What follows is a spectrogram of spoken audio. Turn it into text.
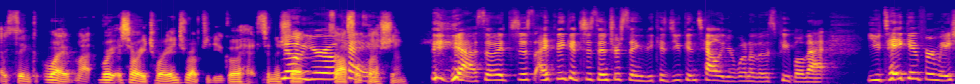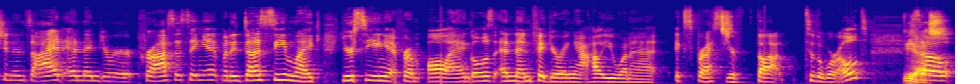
I think, right. my, wait, sorry, Tori, I interrupted you. Go ahead, finish. No, you're okay. Thoughtful question. Yeah, so it's just I think it's just interesting because you can tell you're one of those people that you take information inside and then you're processing it, but it does seem like you're seeing it from all angles and then figuring out how you want to express your thought to the world. Yes. So,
